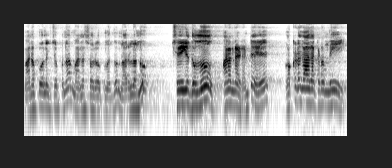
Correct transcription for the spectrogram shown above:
మన పోలికి చొప్పున మన స్వరూపమందు నరులను చేయుదుము అని అన్నాడు. అంటే ఒక్కడు కాదు అక్కడ ఉంది.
